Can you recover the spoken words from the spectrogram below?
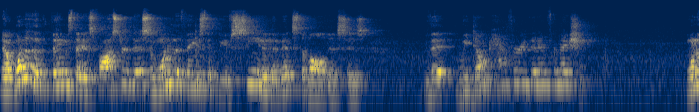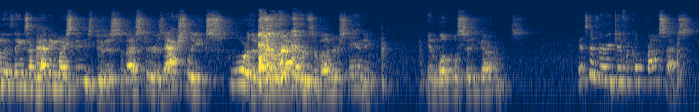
Now, one of the things that has fostered this, and one of the things that we've seen in the midst of all this, is that we don't have very good information. One of the things I'm having my students do this semester is actually explore the memorandums of understanding in local city governments. It's a very difficult process.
